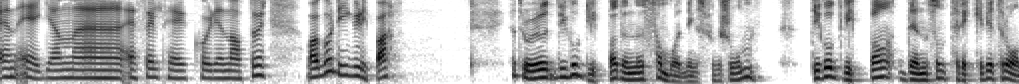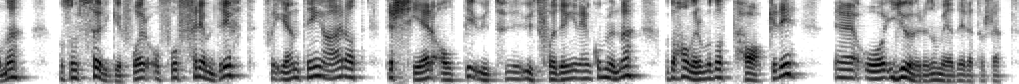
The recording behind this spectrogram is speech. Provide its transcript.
en egen eh, SLT-koordinator. Hva går de glipp av? Jeg tror jo de går glipp av denne samordningsfunksjonen. De går glipp av den som trekker i trådene, og som sørger for å få fremdrift. For én ting er at det skjer alltid utfordringer i en kommune, og det handler om å ta tak i de eh, og gjøre noe med det, rett og slett.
